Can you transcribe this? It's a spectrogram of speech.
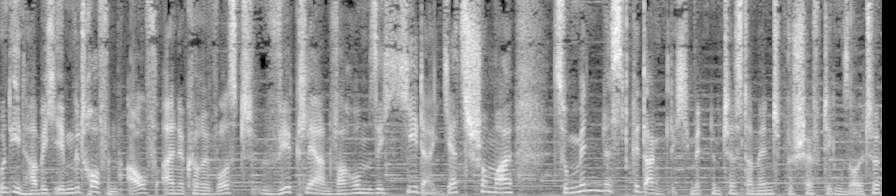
Und ihn habe ich eben getroffen auf eine Currywurst. Wir klären, warum sich jeder jetzt schon mal zumindest gedanklich mit einem Testament beschäftigen sollte,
